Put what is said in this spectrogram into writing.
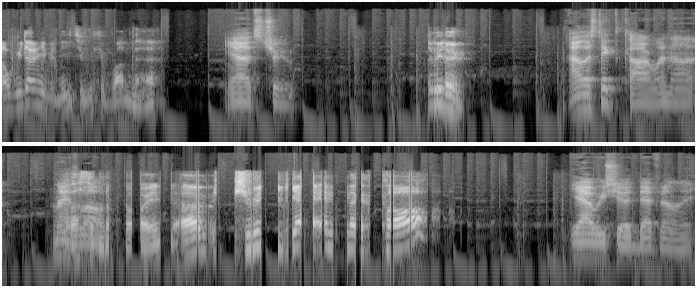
Oh, we don't even need to. We can run there. Yeah, it's true. What do we do? Ah, let's take the car, why not? Might Oh, as well. that's annoying. Um, should we get in the car? Yeah, we should, definitely.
